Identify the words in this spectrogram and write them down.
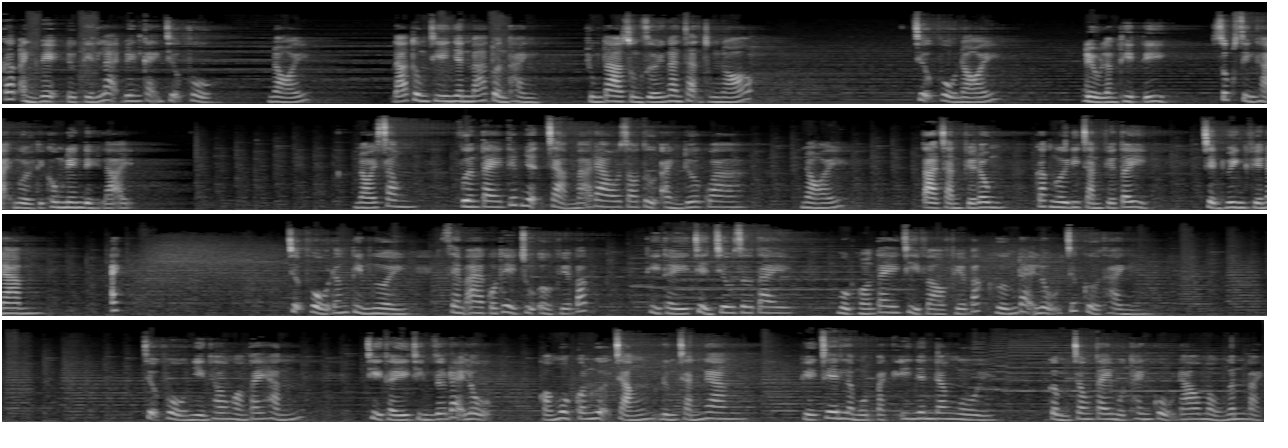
Các ảnh vệ đều tiến lại bên cạnh triệu phổ, nói đã thông chi nhân mã tuần thành, chúng ta xuống dưới ngăn chặn chúng nó. Triệu phổ nói, đều làm thịt đi, xúc sinh hại người thì không nên để lại. Nói xong, vươn tay tiếp nhận chảm mã đao do tử ảnh đưa qua, nói, ta chắn phía đông, các ngươi đi chắn phía tây, triển huynh phía nam. Ách! Triệu phổ đang tìm người, xem ai có thể trụ ở phía bắc, thì thấy triển chiêu giơ tay, một ngón tay chỉ vào phía bắc hướng đại lộ trước cửa thành. Triệu phổ nhìn theo ngón tay hắn, chỉ thấy chính giữa đại lộ có một con ngựa trắng đứng chắn ngang, phía trên là một bạch y nhân đang ngồi, cầm trong tay một thanh cổ đao màu ngân bạch.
